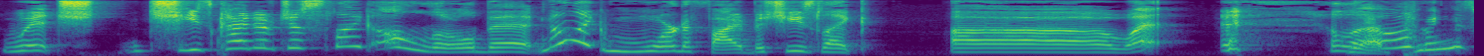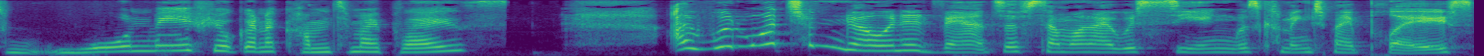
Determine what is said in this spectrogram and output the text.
Which she's kind of just like a little bit, not like mortified, but she's like, uh, what? Hello? Yeah, please warn me if you're going to come to my place. I would want to know in advance if someone I was seeing was coming to my place,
